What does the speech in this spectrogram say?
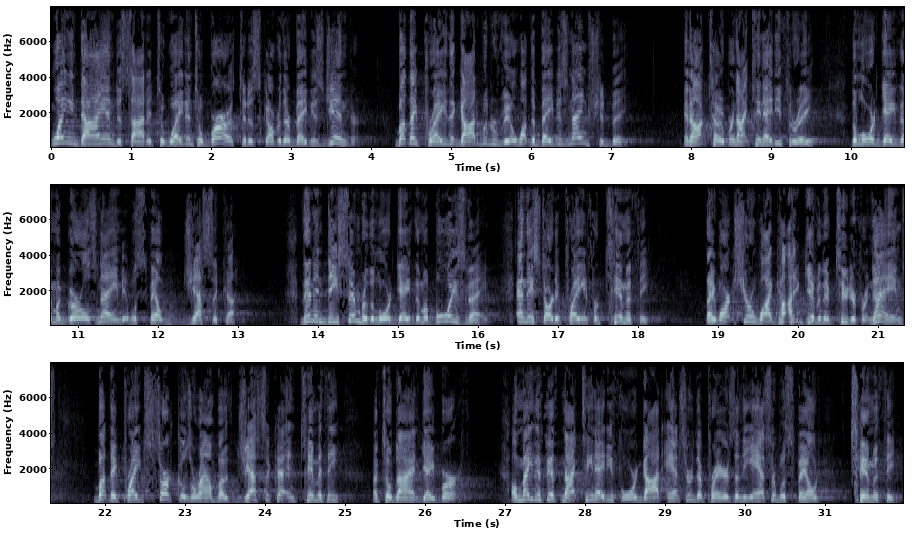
Wayne and Diane decided to wait until birth to discover their baby's gender, but they prayed that God would reveal what the baby's name should be. In October 1983, the Lord gave them a girl's name. It was spelled Jessica. Then in December, the Lord gave them a boy's name, and they started praying for Timothy. They weren't sure why God had given them two different names, but they prayed circles around both Jessica and Timothy until Diane gave birth. On May the 5th, 1984, God answered their prayers, and the answer was spelled Timothy.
